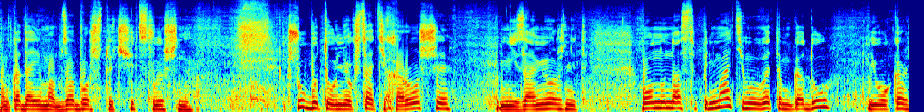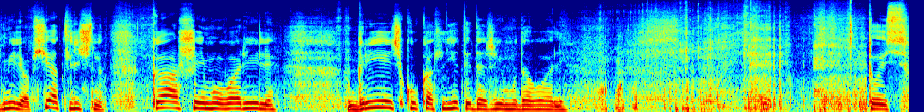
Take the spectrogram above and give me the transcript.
Он когда им об забор стучит, слышно. Шуба-то у него, кстати, хорошая. Не замерзнет. Он у нас, понимаете, мы в этом году его кормили вообще отлично. Каши ему варили. Гречку, котлеты даже ему давали. То есть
